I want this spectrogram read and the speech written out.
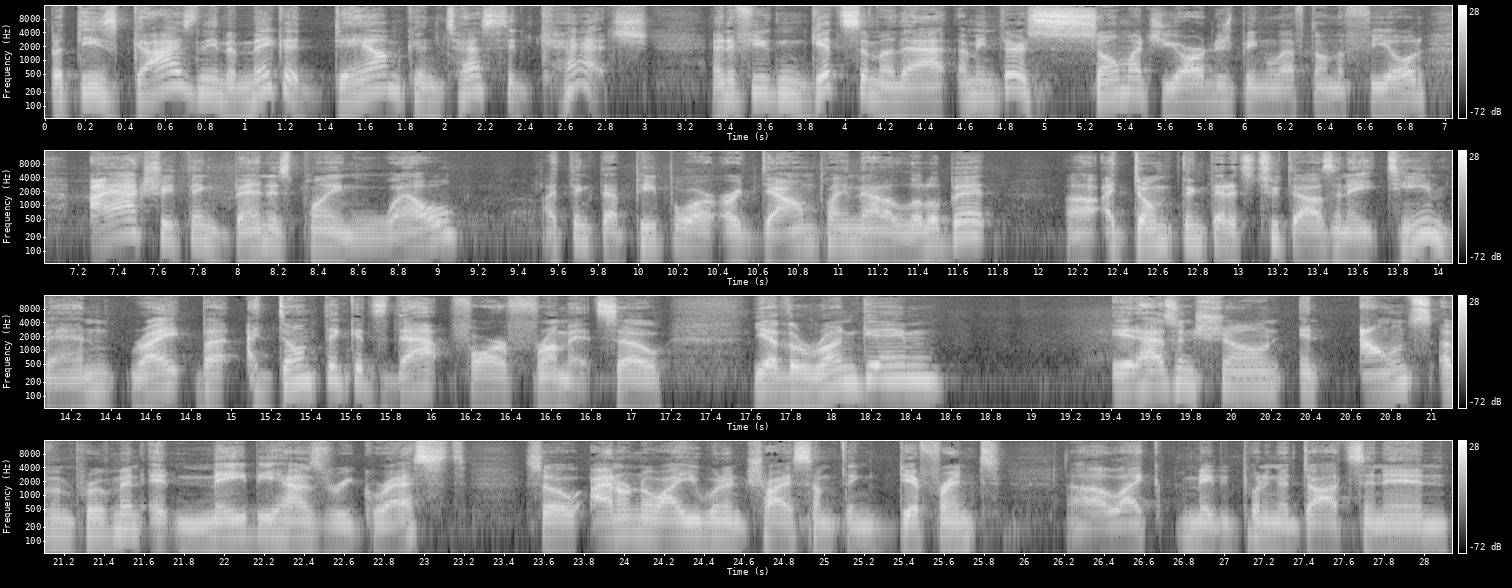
but these guys need to make a damn contested catch. And if you can get some of that, I mean, there's so much yardage being left on the field. I actually think Ben is playing well. I think that people are, are downplaying that a little bit. Uh, I don't think that it's 2018, Ben, right? But I don't think it's that far from it. So, yeah, the run game, it hasn't shown an ounce of improvement. It maybe has regressed. So I don't know why you wouldn't try something different uh, like maybe putting a Dotson in.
